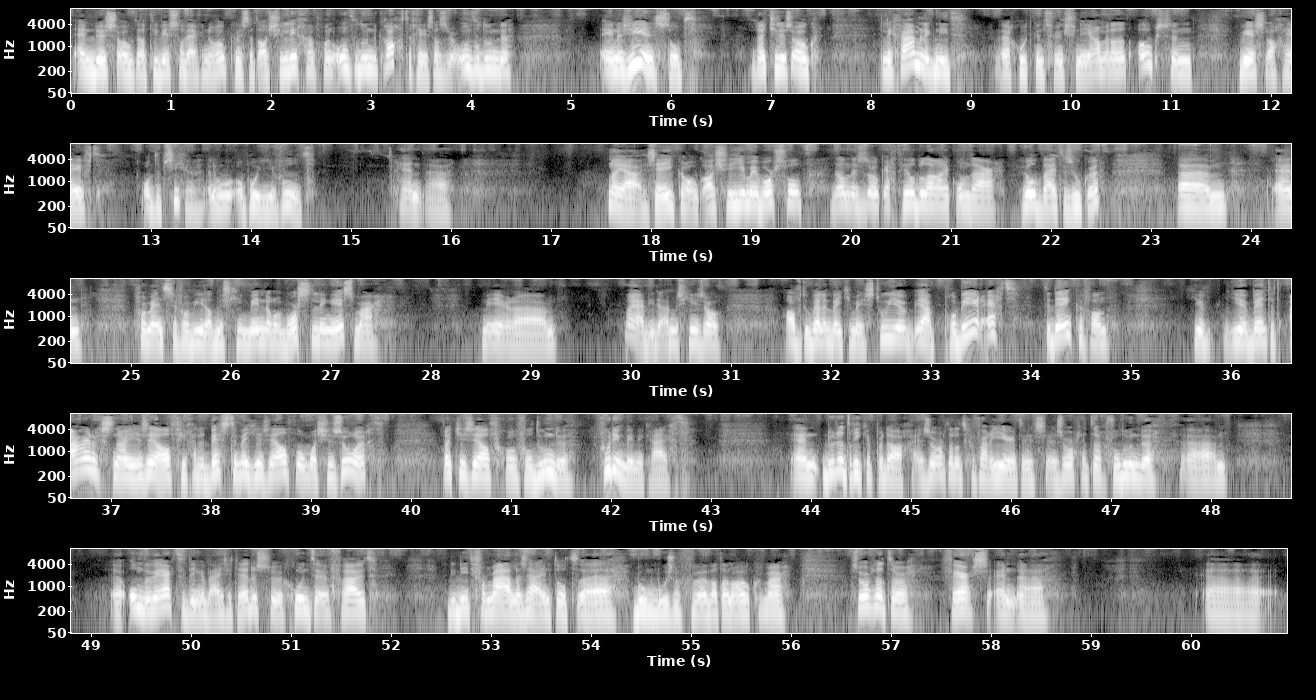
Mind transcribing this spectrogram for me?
En dus ook dat die wisselwerking er ook is. Dat als je lichaam gewoon onvoldoende krachtig is, als er onvoldoende energie in stopt, dat je dus ook lichamelijk niet uh, goed kunt functioneren, maar dat het ook zijn weerslag heeft op de psyche en op hoe je je voelt. En uh, nou ja, zeker ook als je hiermee worstelt, dan is het ook echt heel belangrijk om daar hulp bij te zoeken. Um, en voor mensen voor wie dat misschien minder een worsteling is, maar meer, uh, nou ja, die daar misschien zo af en toe wel een beetje mee stoeien. Ja, probeer echt te denken van, je, je bent het aardigst naar jezelf. Je gaat het beste met jezelf om als je zorgt dat je zelf gewoon voldoende voeding binnenkrijgt. En doe dat drie keer per dag. En zorg dat het gevarieerd is. En zorg dat er voldoende uh, uh, onbewerkte dingen bij zitten. Hè? Dus uh, groente en fruit die niet vermalen zijn tot boemboes of wat dan ook. Maar zorg dat er vers en,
